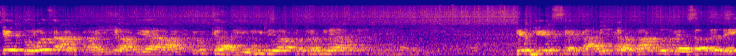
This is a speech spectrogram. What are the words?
ਤੇ 2022 ਆ ਗਿਆ ਤੂੰ ਘਰ ਹੀ ਨਹੀਂ ਲਿਆ ਪਤੰਦਰਾ ਤੇ ਫਿਰ ਸਰਕਾਰੀ ਘਰ ਦਾ ਕੋਈ ਪੈਸਾ ਤੇ ਦੇ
